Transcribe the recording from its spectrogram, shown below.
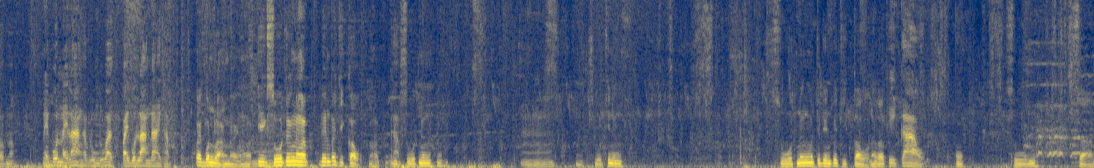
อบเนาะไหนบนไหนล่างครับลุงหรือว่าไปบนล่างได้ครับ ไปบนหลังหน่อยนะครับ อีกสูตรหนึ่งนะครับ เดินไปที่เก่านะครับคอีรับกสูตรหนึ่งนะครับอืมอืมสูตรที่หนึ่งสูตรหนึ่งมันจะเดินไปที่เก่านะครับที่เก้าหกศูนย์สาม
